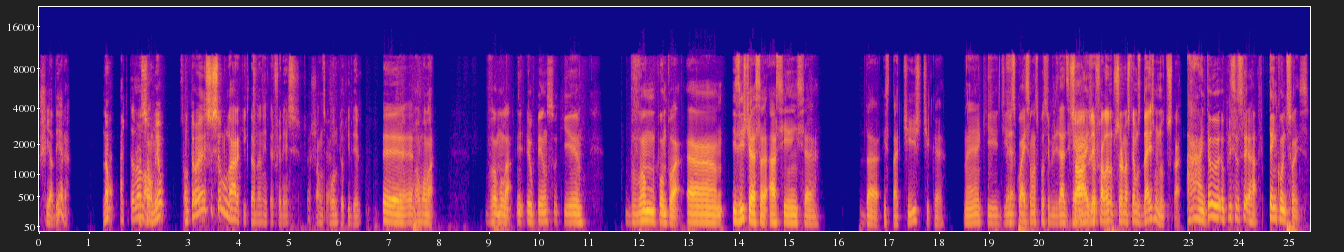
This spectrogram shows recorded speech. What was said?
chiadeira. Não? Aqui tá É só o normal. meu? Só- Então é esse celular aqui que tá dando interferência. Deixa eu achar um Certo. ponto aqui dele. é, Vamos lá. Vamos lá. Eu penso que. Vamos pontuar. Ah, existe essa a ciência da estatística, né, que diz quais são as possibilidades É. Só reais. lhe falando pro senhor, nós temos 10 minutos, tá? Ah, então eu, eu preciso errar. Tem condições.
